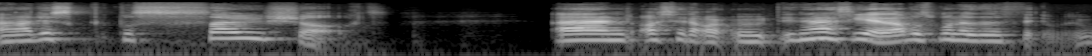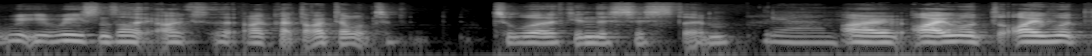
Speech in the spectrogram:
and I just was so shocked. And I said, oh, know, yeah, that was one of the th- reasons I, I, I, I don't want to, to work in this system. Yeah. I, I would, I would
